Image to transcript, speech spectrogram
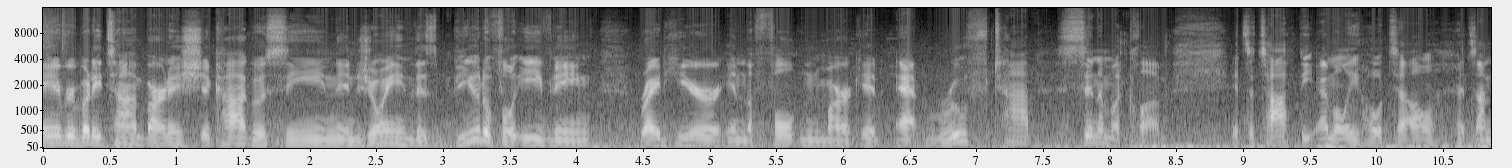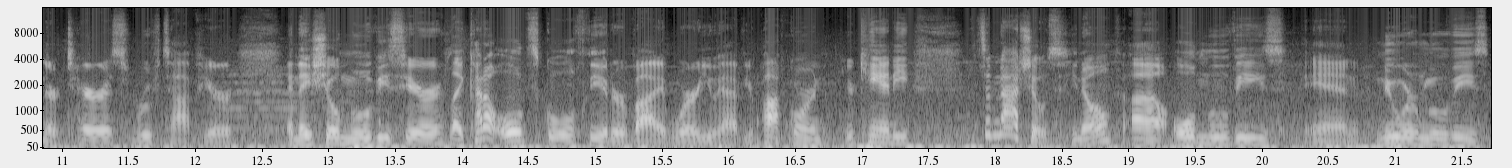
Hey everybody, Tom Barnas, Chicago Scene, enjoying this beautiful evening right here in the Fulton Market at Rooftop Cinema Club. It's atop the Emily Hotel. It's on their terrace rooftop here. And they show movies here, like kind of old school theater vibe where you have your popcorn, your candy, and some nachos, you know? Uh, old movies and newer movies,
